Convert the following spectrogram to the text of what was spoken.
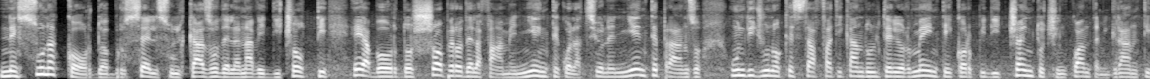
Nessun accordo a Bruxelles sul caso della nave Diciotti e a bordo sciopero della fame, niente colazione, niente pranzo, un digiuno che sta affaticando ulteriormente i corpi di 150 migranti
